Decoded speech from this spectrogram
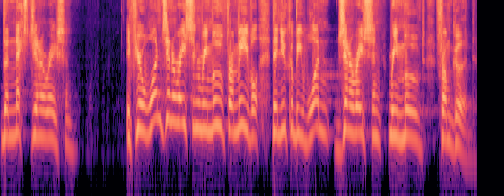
the next generation. If you're one generation removed from evil, then you could be one generation removed from good.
